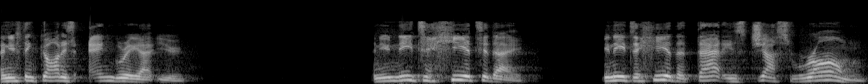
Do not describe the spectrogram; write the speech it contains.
and you think God is angry at you. And you need to hear today, you need to hear that that is just wrong.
